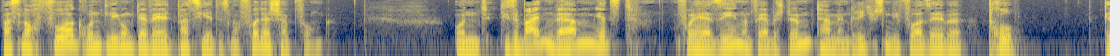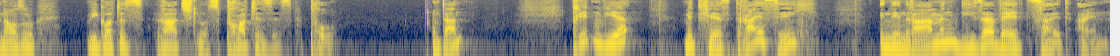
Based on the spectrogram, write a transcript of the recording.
was noch vor Grundlegung der Welt passiert ist, noch vor der Schöpfung. Und diese beiden Verben jetzt vorhersehen und vorherbestimmt haben im Griechischen die Vorsilbe pro. Genauso wie Gottes Ratschluss, Prothesis, pro. Und dann treten wir mit Vers 30 in den Rahmen dieser Weltzeit ein.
